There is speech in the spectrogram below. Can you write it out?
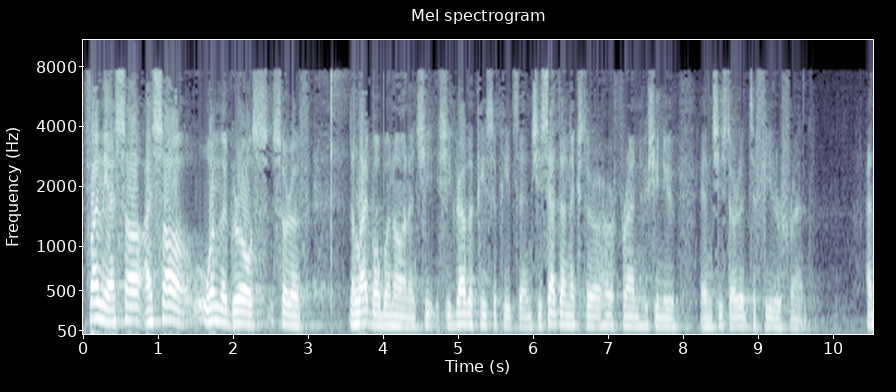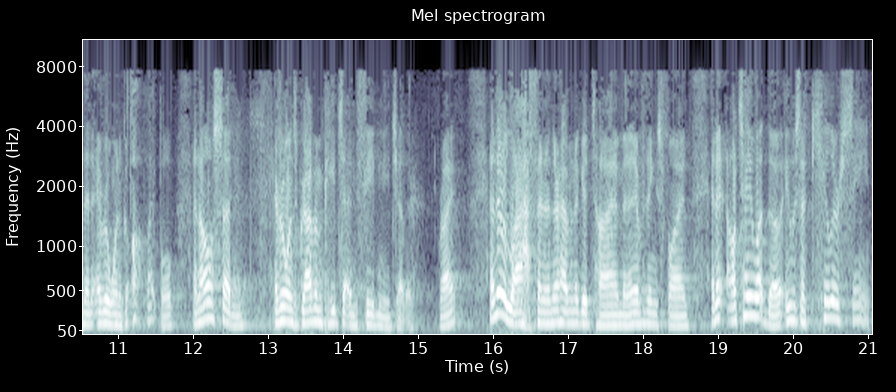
finally, I saw, I saw one of the girls sort of the light bulb went on and she, she grabbed a piece of pizza and she sat down next to her her friend who she knew and she started to feed her friend. And then everyone go, oh, light bulb. And all of a sudden, everyone's grabbing pizza and feeding each other, right? And they're laughing and they're having a good time and everything's fine. And it, I'll tell you what though, it was a killer scene.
